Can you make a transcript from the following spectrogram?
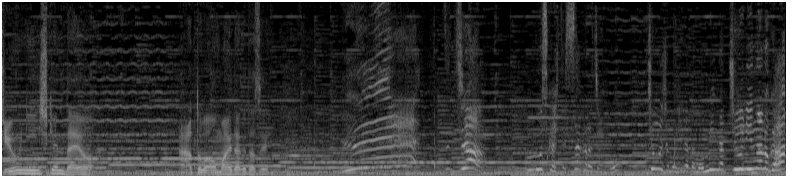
中任試験だよ。あとはお前だけだぜ。じゃあもしかしてさくらちゃんも？長女もひなたもみんな中任なのか？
